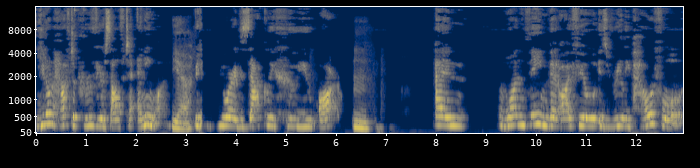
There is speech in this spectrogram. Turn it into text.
You don't have to prove yourself to anyone. Yeah. Because you are exactly who you are. Mm. And one thing that I feel is really powerful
